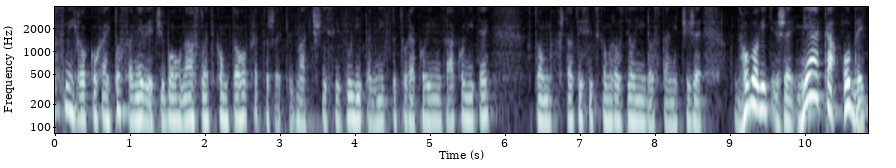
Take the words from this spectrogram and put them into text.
8 rokoch, aj to sa nevie, či bolo následkom toho, pretože keď má tisíc ľudí, tak niekto tú rakovinu zákonite v tom štatistickom rozdelení dostane. Čiže hovoriť, že nejaká obeď,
